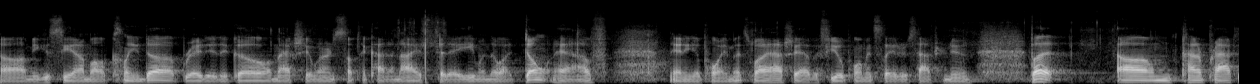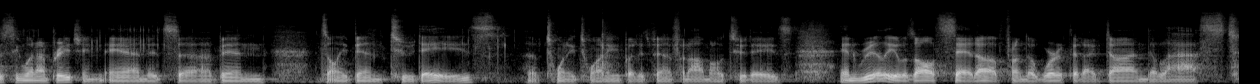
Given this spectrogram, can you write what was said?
um, you can see I'm all cleaned up, ready to go. I'm actually wearing something kind of nice today, even though I don't have any appointments. Well, I actually have a few appointments later this afternoon. But um, kind of practicing what I'm preaching, and it's uh, been it's only been two days of 2020, but it's been a phenomenal two days. And really, it was all set up from the work that I've done the last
